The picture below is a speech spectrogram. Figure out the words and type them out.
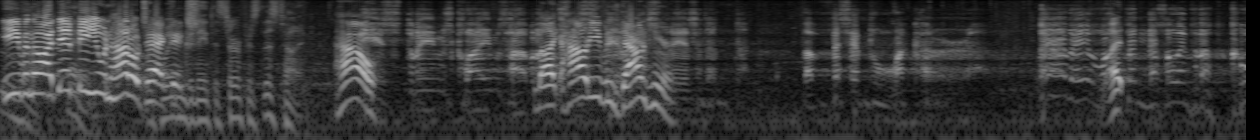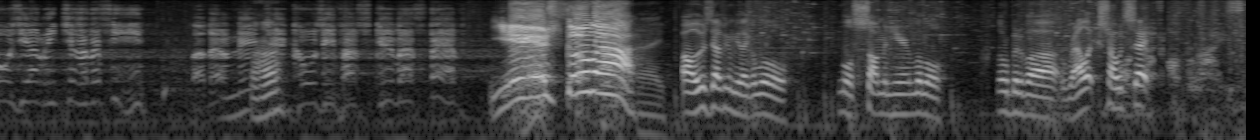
Even though I did beat you in Hado Waiting tactics. beneath the surface this time. How? Streams climbs Like, how are you even down here? resident, The Viscid Lurker. There they lurk What? and nestle into the cozier reaches of the sea. But they're Uh-huh. too cozy for Scuba Steve. Yeah, Scuba! Alright. Oh, there's definitely gonna be like a little, little something here, a little, little bit of a relics, I would say. Authorized.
